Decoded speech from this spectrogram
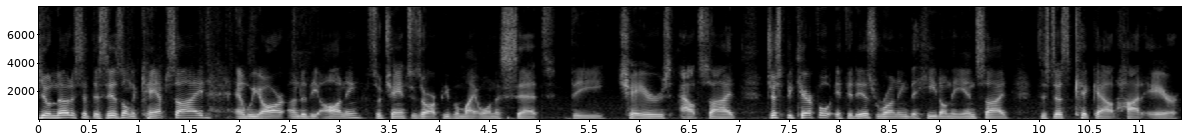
You'll notice that this is on the campsite and we are under the awning. So chances are people might want to set the chairs outside. Just be careful if it is running the heat on the inside, this does kick out hot air.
